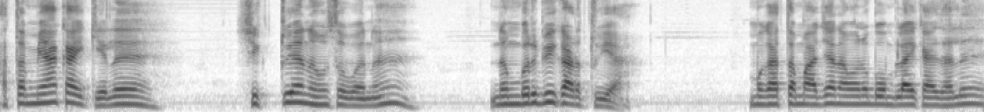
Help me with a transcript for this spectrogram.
आता म्या काय केलं? शिकतोया नवसवन नंबर बी काढतूया. मग आता माझ्या नावानं बोंबलाय काय झालं?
